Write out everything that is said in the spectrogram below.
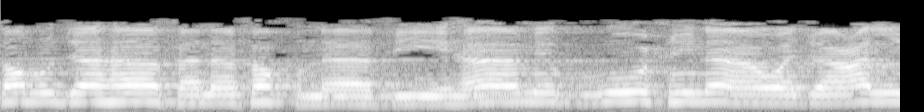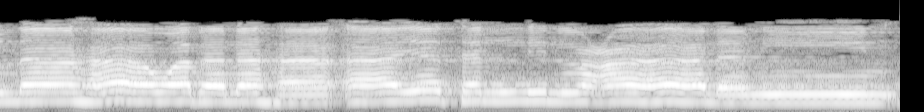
فرجها فنفخنا فيها من روحنا وجعلناها وبنها آية للعالمين.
